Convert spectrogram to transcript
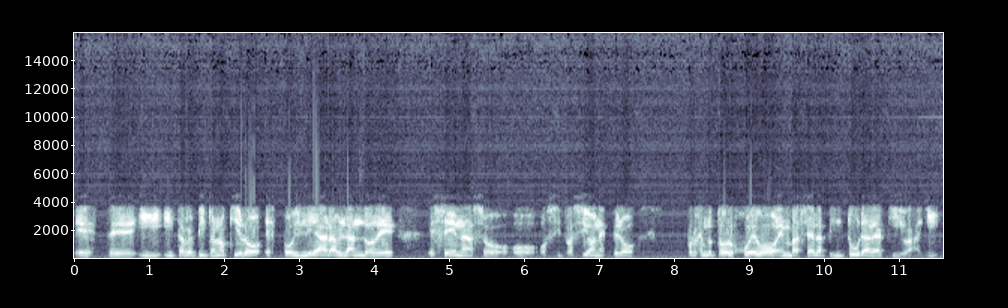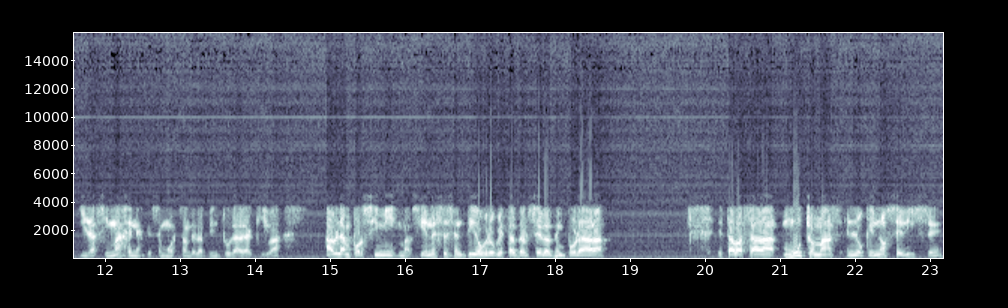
este, y, te repito, no quiero spoilear hablando de escenas o, situaciones, pero por ejemplo, todo el juego en base a la pintura de Akiva y, las imágenes que se muestran de la pintura de Akiva hablan por sí mismas. Y en ese sentido creo que esta tercera temporada está basada mucho más en lo que no se dice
